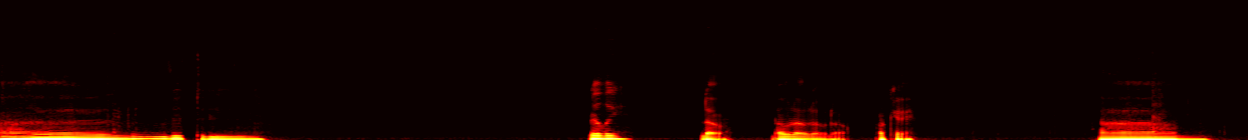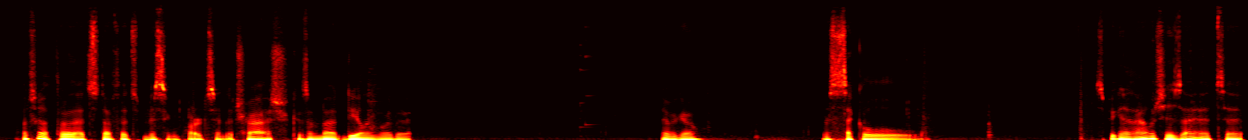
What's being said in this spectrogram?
Uh, really? No. No, no, no, no. Okay. Um, I'm just gonna throw that stuff that's missing parts in the trash because I'm not dealing with it. There we go. Recycle. Speaking of, how much is that headset?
